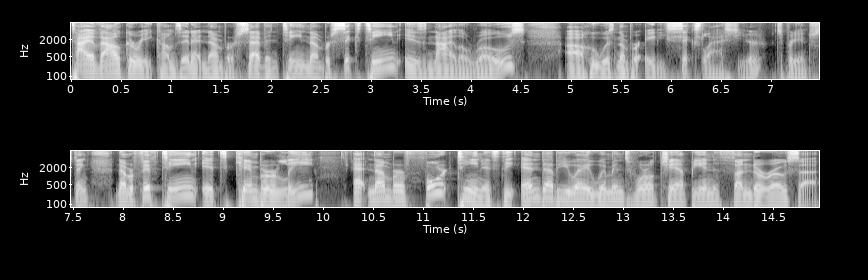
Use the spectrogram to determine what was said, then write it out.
Taya Valkyrie comes in at number 17. Number 16 is Nyla Rose, uh, who was number 86 last year. It's pretty interesting. Number 15, it's Kimber Lee. At number 14, it's the NWA Women's World Champion Thunder Rosa.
